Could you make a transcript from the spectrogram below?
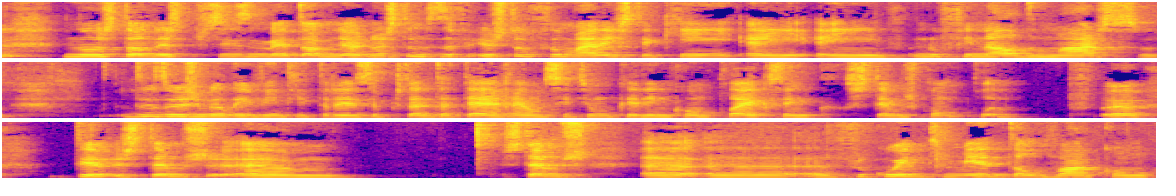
não estão neste preciso momento, ou melhor, nós estamos a, eu estou a filmar isto aqui em, em, no final de março de 2023 e, portanto, a Terra é um sítio um bocadinho complexo em que estamos, uh, estamos, um, estamos uh, uh, frequentemente a levar com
